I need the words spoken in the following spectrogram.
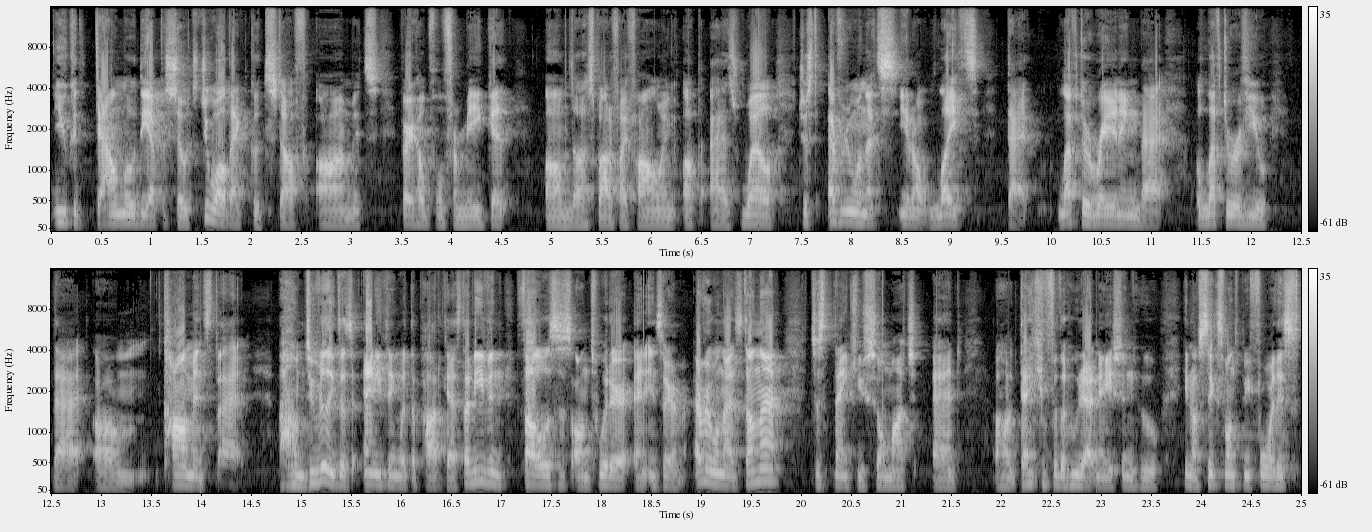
you could download the episodes, do all that good stuff. Um, it's very helpful for me get um, the Spotify following up as well. Just everyone that's you know liked that left a rating, that left a review, that um, comments, that um, do really does anything with the podcast, that even follows us on Twitter and Instagram. Everyone that's done that, just thank you so much and. Uh, thank you for the Who Nation, who, you know, six months before this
